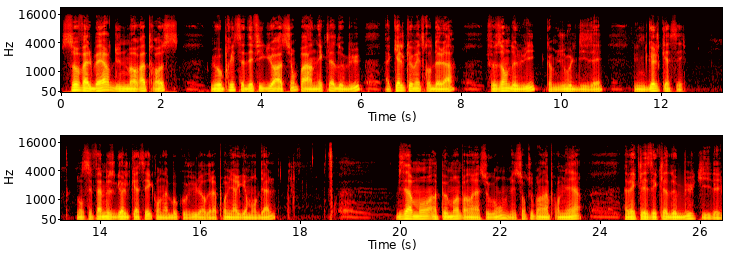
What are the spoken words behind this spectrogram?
sauve Albert d'une mort atroce, mais au prix de sa défiguration par un éclat d'obus à quelques mètres de là, faisant de lui, comme je vous le disais, une gueule cassée. dont ces fameuses gueules cassées qu'on a beaucoup vues lors de la Première Guerre mondiale. Bizarrement, un peu moins pendant la seconde, mais surtout pendant la première, avec les éclats de but qui lui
